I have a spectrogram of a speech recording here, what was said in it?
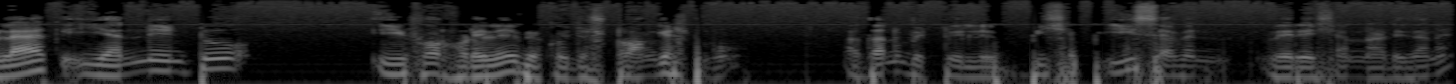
black N into e four ಹೊಡೆಯಲೇಬೇಕು, ಇದು ಸ್ಟ್ರಾಂಗೆಸ್ಟ್ ಮೂವ್ ಅದನ್ನು ಬಿಟ್ಟು ಇಲ್ಲಿ ಬಿಷಪ್ ಇ ಸೆವೆನ್ ವೇರಿಯೇಷನ್ ಮಾಡಿದ್ದಾನೆ.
